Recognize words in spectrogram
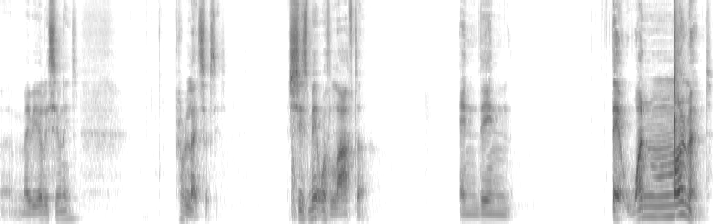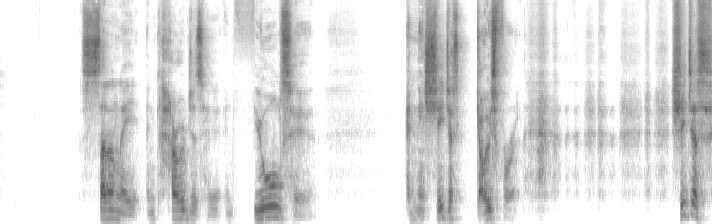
uh, maybe early 70s probably late 60s. She's met with laughter. And then that one moment suddenly encourages her and fuels her. And then she just goes for it. she just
